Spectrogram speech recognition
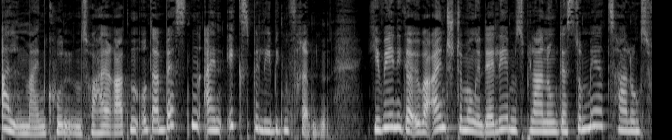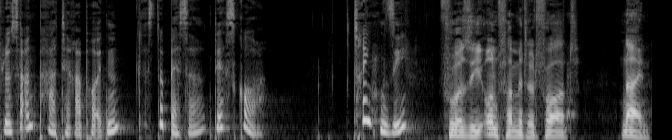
allen meinen Kunden zu heiraten und am besten einen x-beliebigen Fremden. Je weniger Übereinstimmung in der Lebensplanung, desto mehr Zahlungsflüsse an Paartherapeuten, desto besser der Score. Trinken Sie? fuhr sie unvermittelt fort. Nein,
